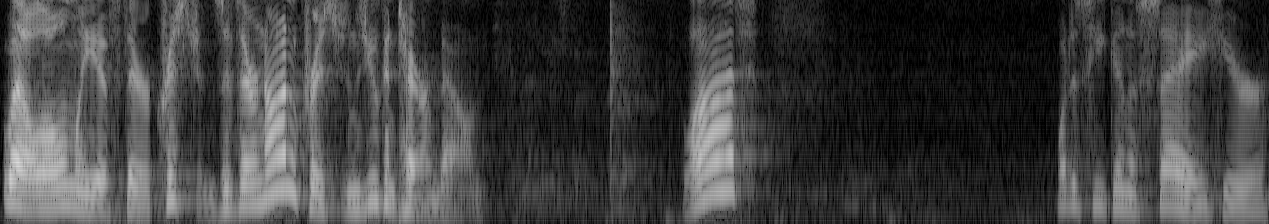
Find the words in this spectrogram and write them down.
Well, only if they're Christians. If they're non Christians, you can tear them down. What? What is he going to say here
